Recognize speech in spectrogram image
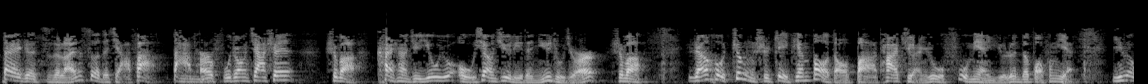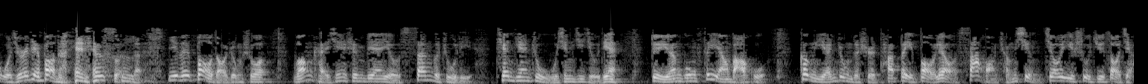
戴着紫蓝色的假发，大牌服装加身。是吧？看上去犹如偶像剧里的女主角是吧？然后正是这篇报道把她卷入负面舆论的暴风眼，因为我觉得这报道也挺损的。因为报道中说，王凯欣身边有三个助理，天天住五星级酒店，对员工飞扬跋扈。更严重的是，他被爆料撒谎成性，交易数据造假，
